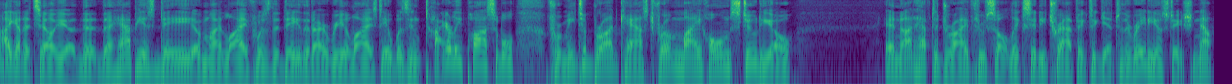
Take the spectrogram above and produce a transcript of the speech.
I got to tell you, the, the happiest day of my life was the day that I realized it was entirely possible for me to broadcast from my home studio and not have to drive through Salt Lake City traffic to get to the radio station. Now,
